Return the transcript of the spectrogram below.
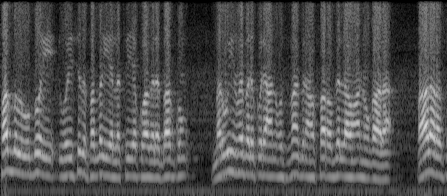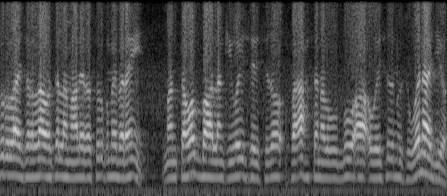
fadl lwudu'i waysada fadliga yeelata iyo ku hadale baabkum marwiyin bali kuri can cusmaan bin cafaan radi allahu canhu qaala qaala rasuulu llahi sala allahu wasalam aleyh rasuulku may barahin man tawada'a lankii weysaysado fa axsana alwudu'a waysadan usu wanaajiyo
